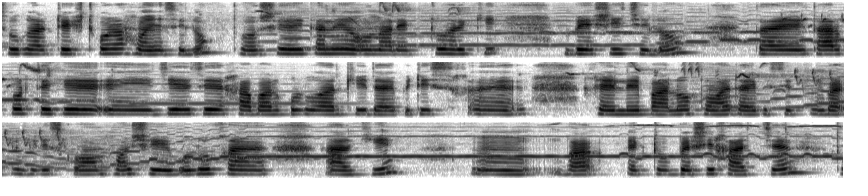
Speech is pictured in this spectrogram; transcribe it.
সুগার টেস্ট করা হয়েছিল, তো সেইখানে ওনার একটু আর কি বেশি ছিল। তাই তারপর থেকে এই যে যে খাবারগুলো আর কি ডায়াবেটিস খেলে ভালো হয়, ডায়াবেটিস কম হয়, সেগুলো আর কি বা একটু বেশি খাচ্ছেন তো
